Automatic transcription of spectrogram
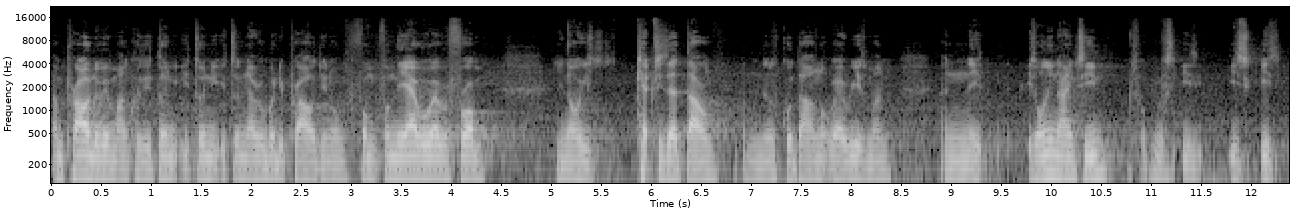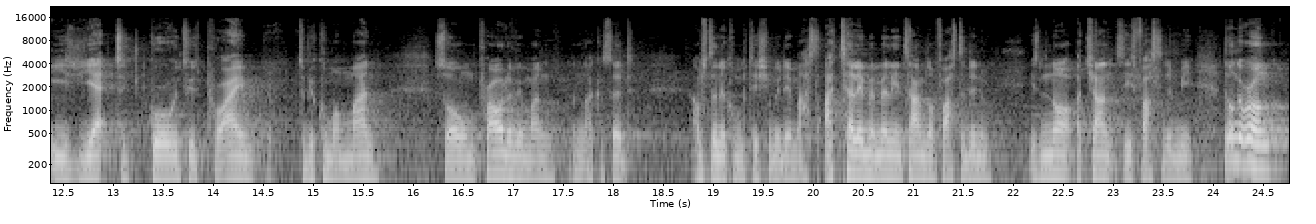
I'm proud of him, man, because he's done, he's done, he's done everybody proud. You know, from from the area where we're from, you know, he's kept his head down and look go down, look where he is, man. And he, he's only 19. So he's, he's, he's, he's yet to grow into his prime yep. to become a man. So I'm proud of him, man. And like I said, I'm still in competition with him. I, I tell him a million times I'm faster than him. He's not a chance he's faster than me. Don't get wrong,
